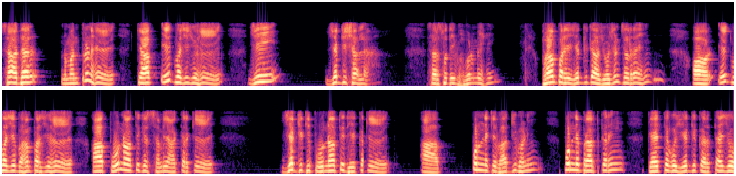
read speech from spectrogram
सादर निमंत्रण है कि आप एक बजे जो है ये यज्ञशाला, सरस्वती भवन में है। वहाँ पर यज्ञ का आयोजन चल रहे हैं और एक बजे वहाँ पर जो है, आप पूर्णावती के समय आकर के यज्ञ की पूर्णावती देकर के आप पुण्य के भाग्य बने पुण्य प्राप्त करें। कहते हैं वो यज्ञ करता है जो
